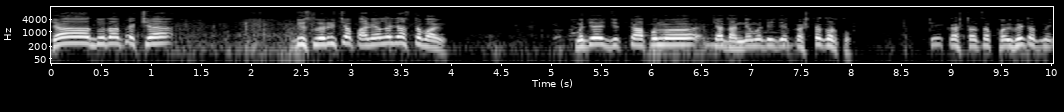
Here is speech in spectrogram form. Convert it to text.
ह्या दुधापेक्षा बिस्लरीच्या पाण्याला जास्त भाव आहे. म्हणजे जितकं आपण त्या धान्यामध्ये जे कष्ट करतो ते कष्टाचं फळ भेटत नाही.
